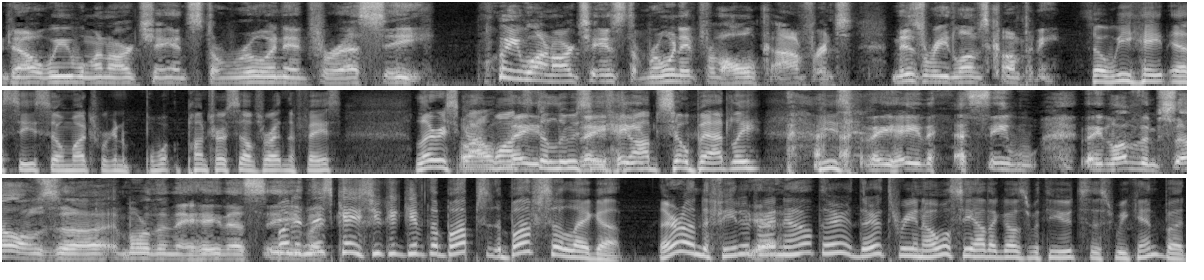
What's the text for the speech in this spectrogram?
no, we want our chance to ruin it for SC. We want our chance to ruin it for the whole conference. Misery loves company. So we hate SC so much we're going to p- punch ourselves right in the face. Larry Scott Well, wants they- to lose his hate- job so badly. He's They hate SC. They love themselves uh, more than they hate SC. But in this case, you could give the Buffs the Buffs a leg up. They're undefeated Yeah. right now. They're they're three and zero. We'll see how that goes with the Utes this weekend. But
